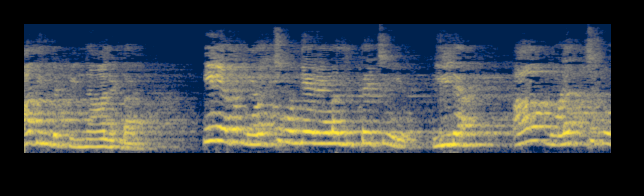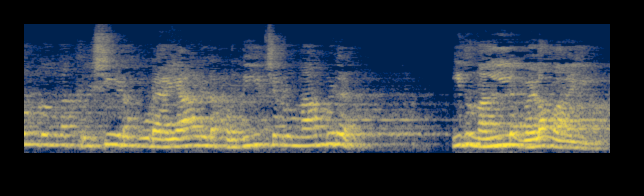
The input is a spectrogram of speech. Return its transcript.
അതിന്റെ പിന്നാലുണ്ടാകും ഇനി അത് മുളച്ചു കൊണ്ടേയാൾ അത് വരുമോ വരും. ഇല്ല. ആ മുളച്ചു കൊണ്ടുവന്ന കൃഷിയുടെ കൂടെ അയാളുടെ പ്രതീക്ഷകളും നാം വിടുക. ഇത് നല്ല വിളവായി.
